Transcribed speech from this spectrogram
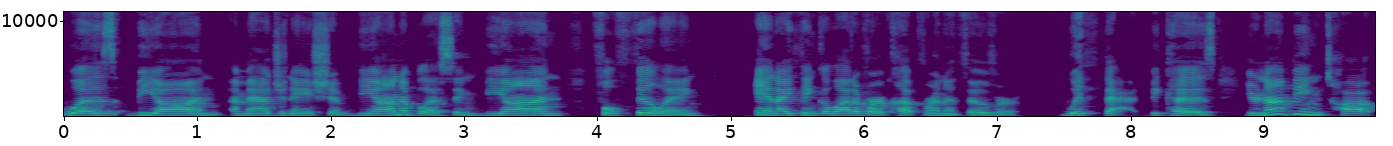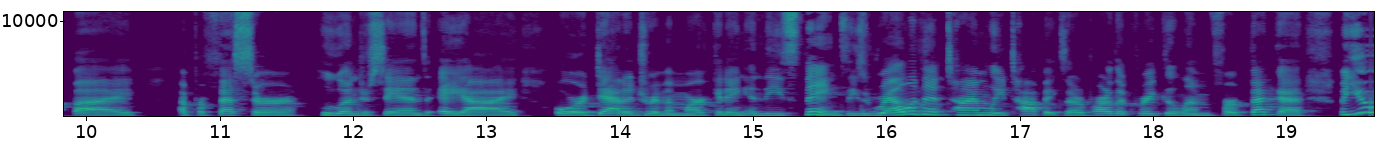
was beyond imagination, beyond a blessing, beyond fulfilling. And I think a lot of our cup runneth over with that because you're not being taught by a professor who understands AI or data driven marketing and these things, these relevant, timely topics that are part of the curriculum for BECA, but you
